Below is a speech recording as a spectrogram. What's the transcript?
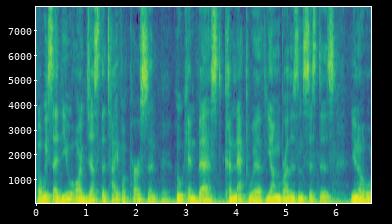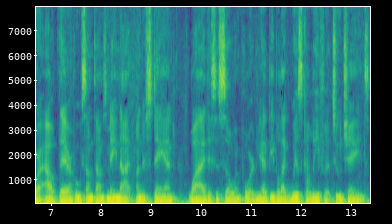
But we said, You are just the type of person mm-hmm. who can best connect with young brothers and sisters, you know, who are out there who sometimes may not understand why this is so important. You have people like Wiz Khalifa, 2 Chainz,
